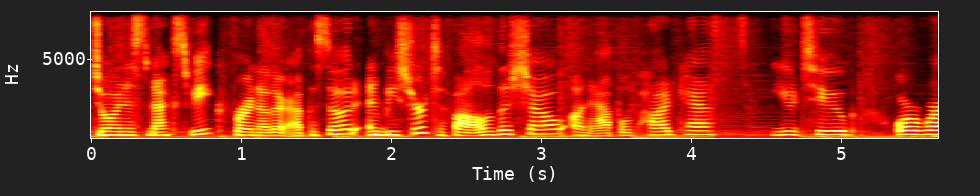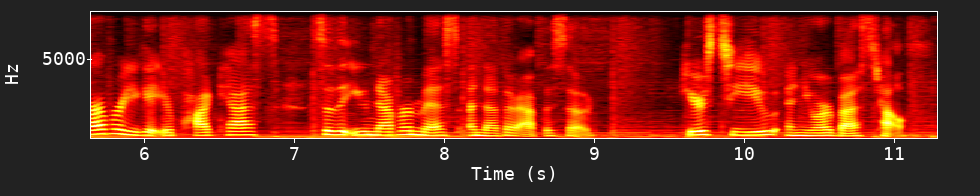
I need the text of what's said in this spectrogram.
Join us next week for another episode and be sure to follow the show on Apple Podcasts, YouTube, or wherever you get your podcasts so that you never miss another episode. Here's to you and your best health.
